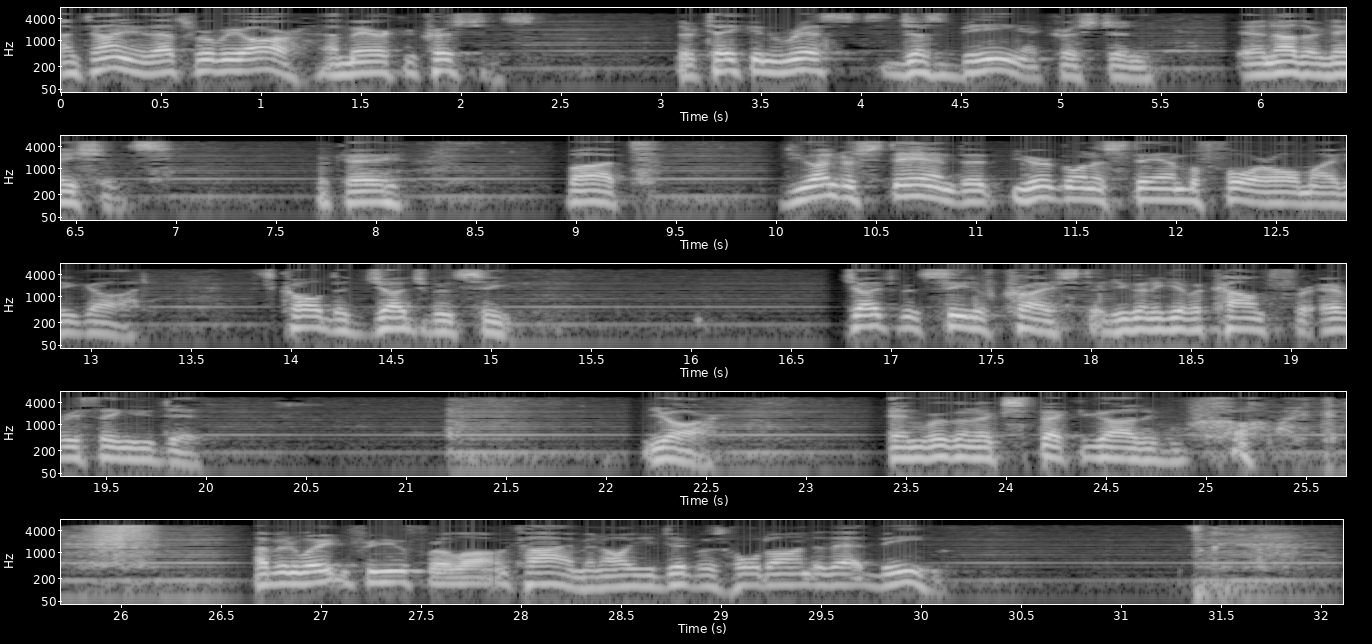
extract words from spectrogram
I'm telling you, that's where we are, American Christians. They're taking risks just being a Christian in other nations. Okay? But do you understand that you're going to stand before Almighty God? It's called the judgment seat. Judgment seat of Christ, and you're going to give account for everything you did. You are. And we're going to expect God to, oh my God. I've been waiting for you for a long time, and all you did was hold on to that beam.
